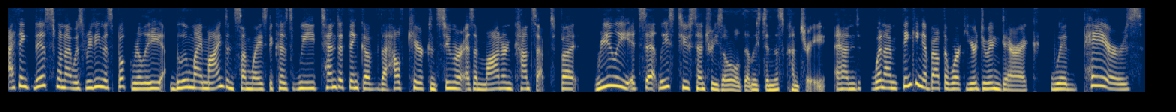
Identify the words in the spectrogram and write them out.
I think this, when I was reading this book, really blew my mind in some ways because we tend to think of the healthcare consumer as a modern concept, but really it's at least two centuries old, at least in this country. And when I'm thinking about the work you're doing, Derek, with payers,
